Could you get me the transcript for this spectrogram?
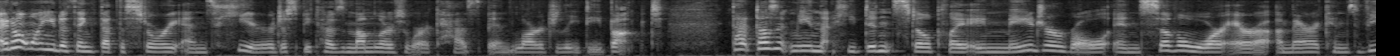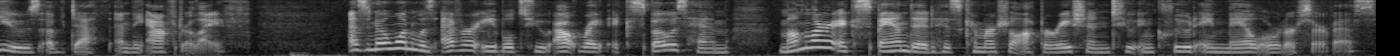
I don't want you to think that the story ends here just because Mumler's work has been largely debunked that doesn't mean that he didn't still play a major role in Civil War era Americans' views of death and the afterlife. As no one was ever able to outright expose him, Mumler expanded his commercial operation to include a mail order service.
